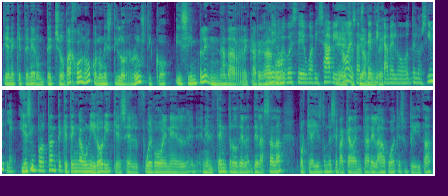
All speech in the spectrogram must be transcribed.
tiene que tener un techo bajo, ¿no? Con un estilo rústico y simple, nada recargado. De nuevo ese wabi sabi, ¿no? Esa estética de lo, de lo simple. Y es importante que tenga un irori, que es el fuego en el, en el centro de la, de la sala, porque ahí es donde se va a calentar el agua que se utiliza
